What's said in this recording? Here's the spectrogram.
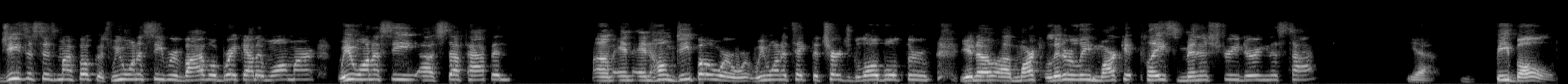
Jesus is my focus. We want to see revival break out in Walmart. We want to see uh, stuff happen um, in, in Home Depot, where we want to take the church global through, you know, uh, mark literally marketplace ministry during this time. Yeah. Be bold.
